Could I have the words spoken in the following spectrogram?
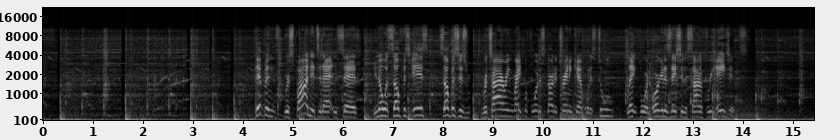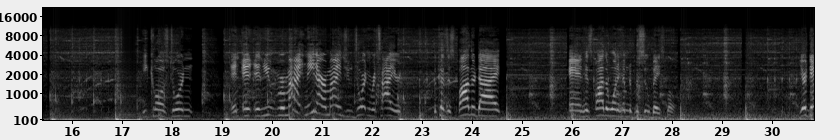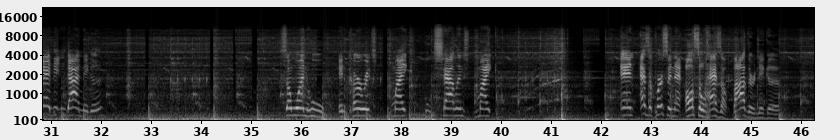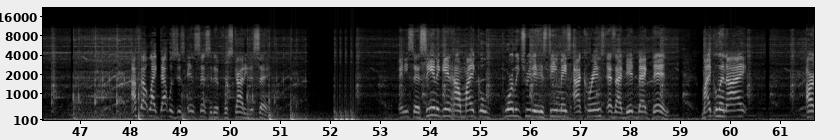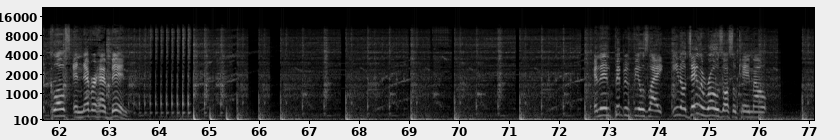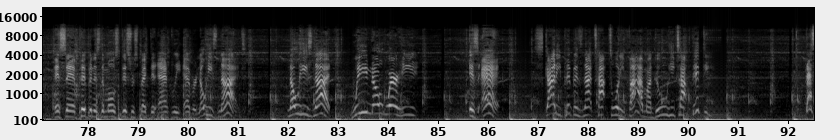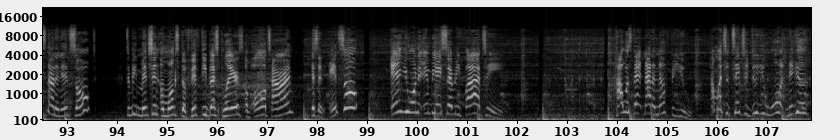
Pippen responded to that and says, You know what selfish is? Selfish is retiring right before the start of training camp when it's too late for an organization to sign free agents. He calls Jordan, and, and, and you remind, need I remind you, Jordan retired because his father died and his father wanted him to pursue baseball. Your dad didn't die, nigga. Someone who encouraged Mike, who challenged Mike. And as a person that also has a father, nigga, I felt like that was just insensitive for Scottie to say. And he says, seeing again how Michael poorly treated his teammates, I cringed as I did back then. Michael and I aren't close and never have been. And then Pippen feels like, you know, Jalen Rose also came out and said Pippen is the most disrespected athlete ever. No, he's not. No, he's not. We know where he is at. Scottie Pippen's not top 25, my dude. He top 50. That's not an insult. To be mentioned amongst the 50 best players of all time is an insult? And you on the NBA 75 team. How is that not enough for you? How much attention do you want, nigga?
